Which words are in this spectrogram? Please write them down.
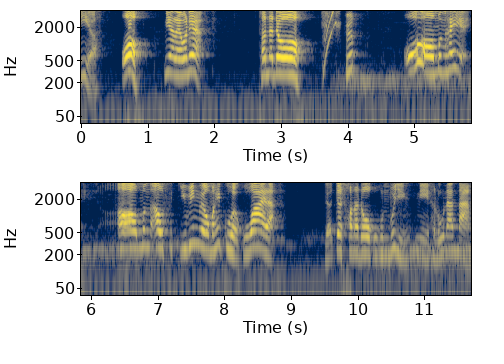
นี่เหรอ โอ้ นี่อะไรวะเนี่ย ทอร์นาโดฮึบโอ้ มึงให้อ๋อมึงเอาสกิลวิ่งเร็วมาให้กูเหอะกูไหว้ละเดี๋ยวเจอทอร์นาโดกูคุณผู้หญิง นี่ทะลุหน้าต่าง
